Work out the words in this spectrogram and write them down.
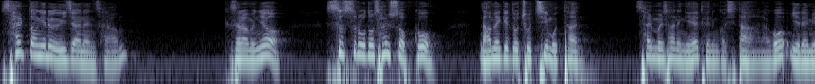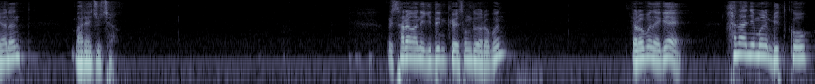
살덩이를 의지하는 사람, 그 사람은요, 스스로도 살 수 없고 남에게도 좋지 못한 삶을 사는 게 되는 것이다. 라고 예레미야는 말해주죠. 우리 사랑하는 이든교회 성도 여러분, 여러분에게 하나님을 믿고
